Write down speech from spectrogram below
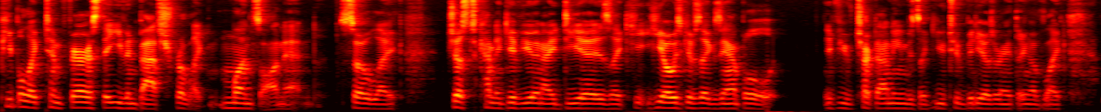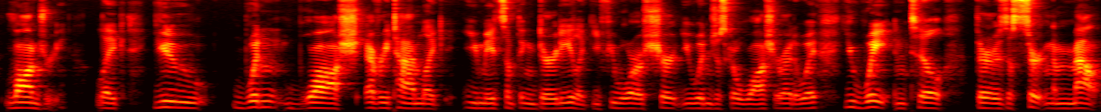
people like tim ferriss they even batch for like months on end. So like just to kind of give you an idea is like he, he always gives an example if you've checked out any of his like youtube videos or anything of like laundry. Like you wouldn't wash every time like you made something dirty. Like if you wore a shirt you wouldn't just go wash it right away. You wait until there is a certain amount.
